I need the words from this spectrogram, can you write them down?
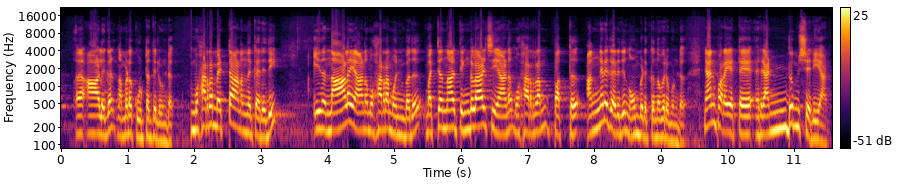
ആളുകൾ നമ്മുടെ കൂട്ടത്തിലുണ്ട്. മുഹറം എട്ടാണെന്ന് കരുതി ഇത് നാളെയാണ് മുഹറം ഒൻപത് മറ്റന്നാൾ തിങ്കളാഴ്ചയാണ് മുഹറം പത്ത് അങ്ങനെ കരുതി നോമ്പെടുക്കുന്നവരുമുണ്ട്. ഞാൻ പറയട്ടെ രണ്ടും ശരിയാണ്.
